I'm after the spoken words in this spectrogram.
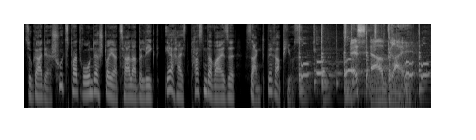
sogar der Schutzpatron der Steuerzahler belegt. Er heißt passenderweise Sankt Berapius. SR3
